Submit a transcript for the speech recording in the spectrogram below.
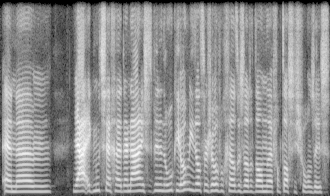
En ehm, ja, ik moet zeggen, daarna is het binnen de hockey ook niet dat er zoveel geld is dat het dan eh, fantastisch voor ons is.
